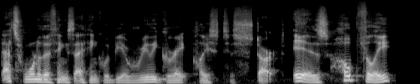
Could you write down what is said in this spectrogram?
that's one of the things I think would be a really great place to start is hopefully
